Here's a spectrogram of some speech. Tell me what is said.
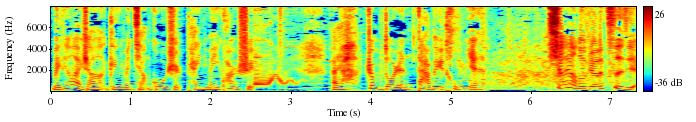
每天晚上给你们讲故事，陪你们一块儿睡。哎呀，这么多人大被同眠，想想都觉得刺激。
